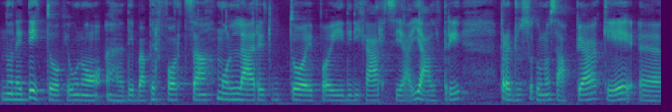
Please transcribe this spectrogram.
non è detto che uno eh, debba per forza mollare tutto e poi dedicarsi agli altri, però è giusto che uno sappia che eh,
